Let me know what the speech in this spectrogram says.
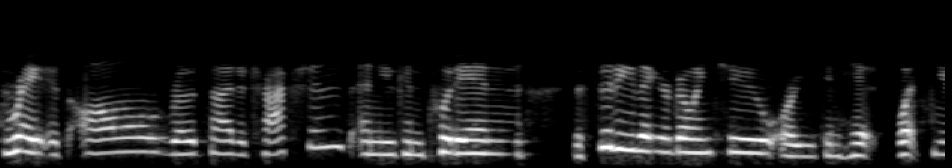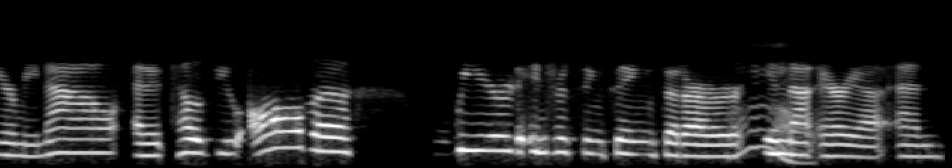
great. It's all roadside attractions and you can put in the city that you're going to or you can hit what's near me now and it tells you all the weird, interesting things that are in that area. And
